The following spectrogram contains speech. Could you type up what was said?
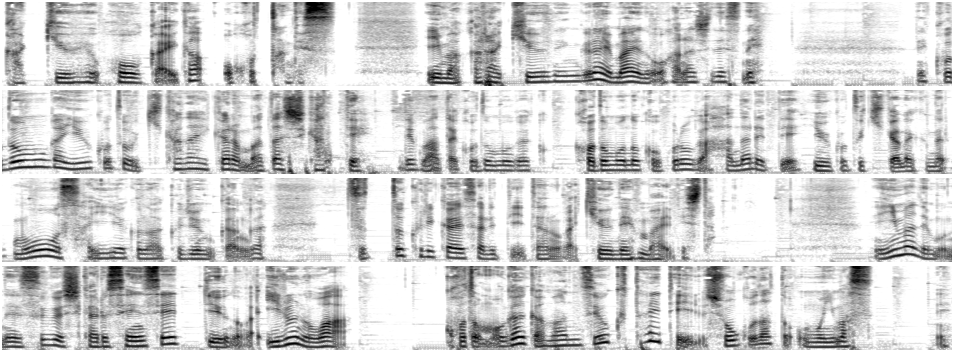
学級崩壊が起こったんです。今から9年ぐらい前のお話ですね。で子供が言うことを聞かないからまた叱ってでまた子供が子供の心が離れて言うこと聞かなくなる。もう最悪の悪循環がずっと繰り返されていたのが9年前でした。今でもねすぐ叱る先生っていうのがいるのは子供が我慢強く耐えている証拠だと思います、ね、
